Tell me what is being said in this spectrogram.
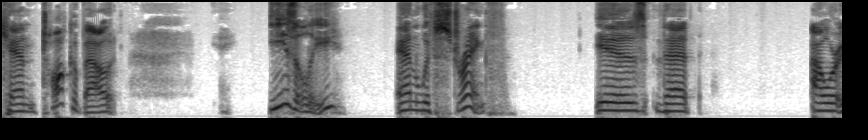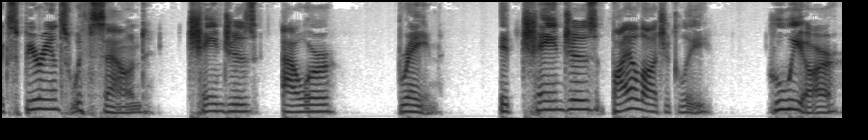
can talk about easily and with strength is that our experience with sound changes our brain. It changes biologically who we are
